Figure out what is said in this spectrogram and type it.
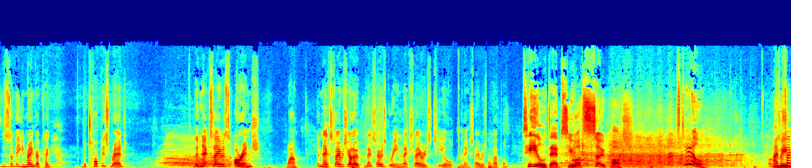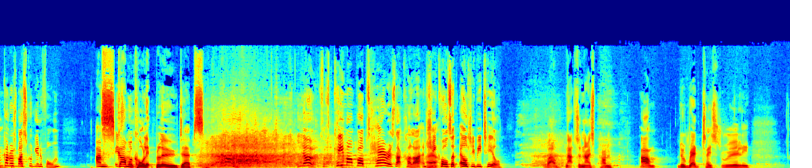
This is a vegan rainbow cake. The top is red. The next layer is orange. Wow. The next layer is yellow. The next layer is green. The next layer is teal. And the next layer is purple. Teal, Debs, you are so posh. It's teal. It's I the mean- same colour as my school uniform. Um, it's Scum what- call it blue, Debs. No, because Kemah Bob's hair is that colour, and she calls it LGBT. Well, that's a nice pun. Oh, the red tastes really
